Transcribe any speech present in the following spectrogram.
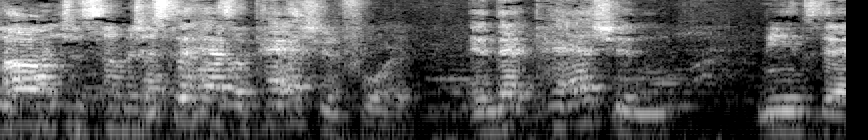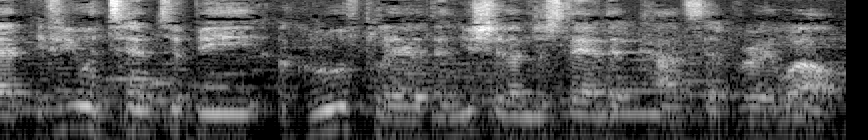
um, to sum it just up to have a passion for it, and that passion means that if you intend to be a groove player, then you should understand that concept very well.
